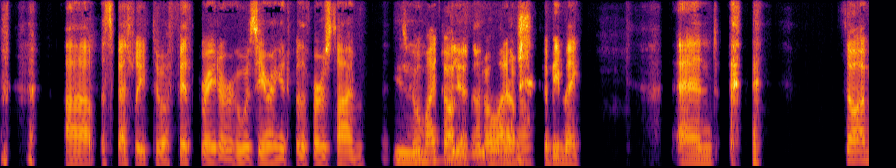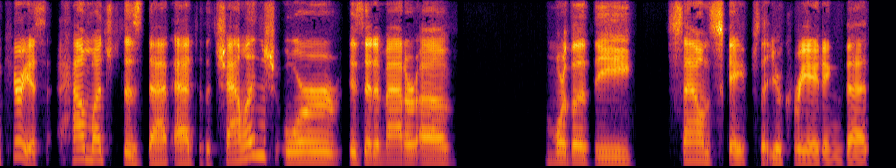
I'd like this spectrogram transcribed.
uh, especially to a fifth grader who was hearing it for the first time. Mm. Who am I talking yeah. about? Oh, I don't know. Could be me. And so I'm curious, how much does that add to the challenge, or is it a matter of more the the soundscapes that you're creating that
